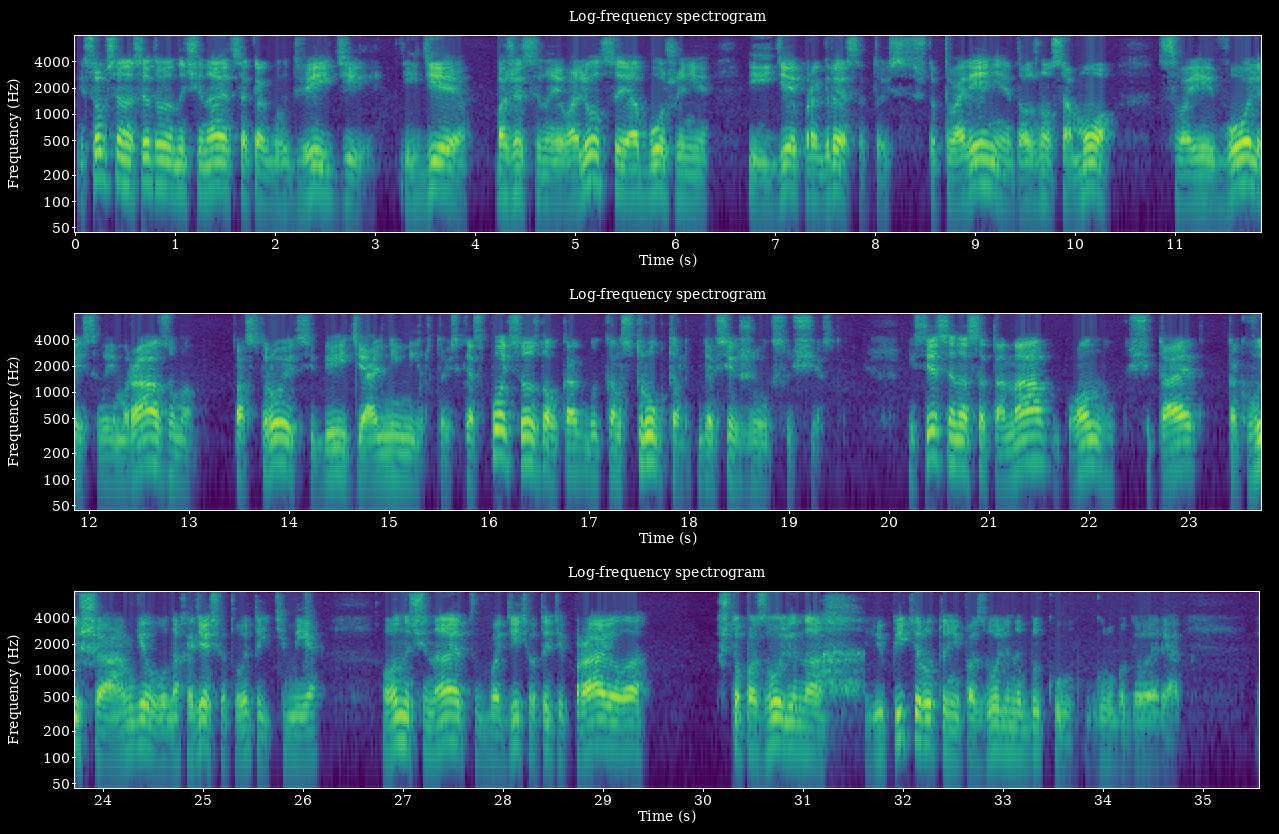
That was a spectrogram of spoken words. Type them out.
И, собственно, с этого начинаются как бы две идеи. Идея божественной эволюции, обожения и идея прогресса, то есть, что творение должно само своей волей, своим разумом построить себе идеальный мир. То есть Господь создал как бы конструктор для всех живых существ. Естественно, сатана, он считает, как высший ангел, находясь вот в этой тьме, он начинает вводить вот эти правила что позволено Юпитеру, то не позволено быку, грубо говоря.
